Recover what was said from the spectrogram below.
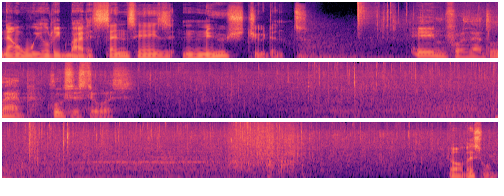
now wielded by the Sensei's new student. Aim for that lamp closest to us. Oh, this one.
